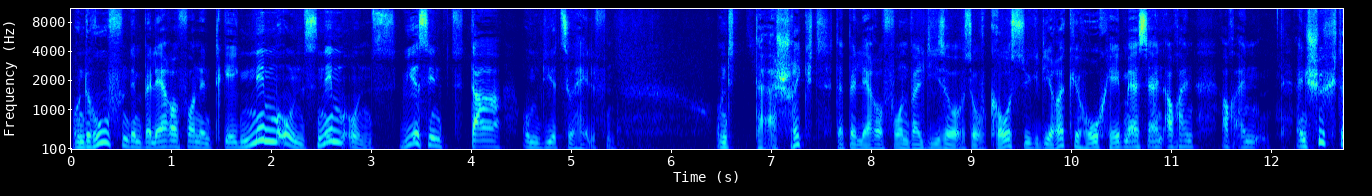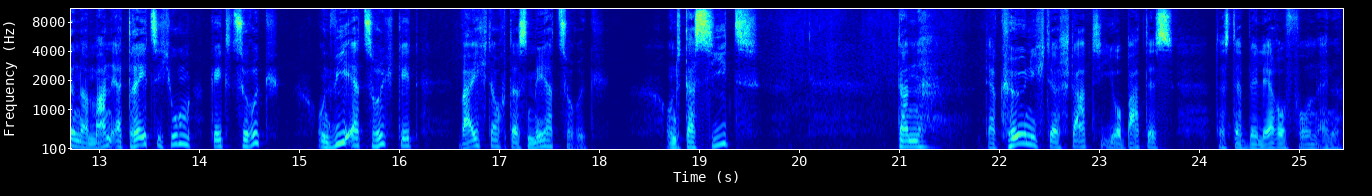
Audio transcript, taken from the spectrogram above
und rufen dem Bellerophon entgegen, nimm uns, nimm uns, wir sind da, um dir zu helfen. Und da erschrickt der Bellerophon, weil die so, so großzügig die Röcke hochheben. Er ist ein, auch, ein, auch ein, ein schüchterner Mann. Er dreht sich um, geht zurück. Und wie er zurückgeht, weicht auch das Meer zurück. Und das sieht dann der König der Stadt Iobates, dass der Bellerophon eine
